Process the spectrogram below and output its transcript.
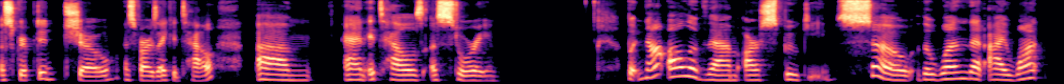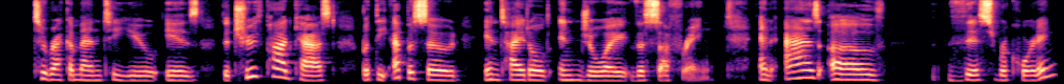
a scripted show, as far as I could tell, um, and it tells a story. But not all of them are spooky. So, the one that I want to recommend to you is the Truth Podcast, but the episode entitled Enjoy the Suffering. And as of this recording,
